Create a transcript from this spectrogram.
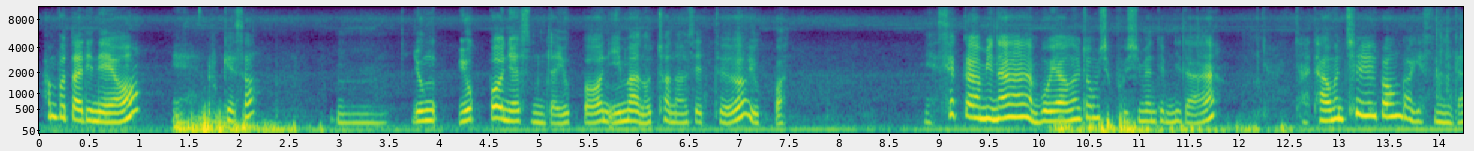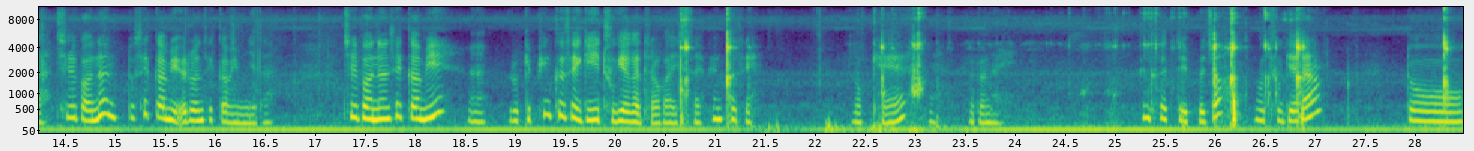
한 보따리네요. 예, 이렇게 해서 음, 6, 6번이었습니다. 6번 25,000원 세트 6번 예, 색감이나 모양을 조금씩 보시면 됩니다. 자, 다음은 7번 가겠습니다. 7번은 또 색감이 이런 색감입니다. 7번은 색감이 예, 이렇게 핑크색이 두 개가 들어가 있어요. 핑크색. 이렇게 예, 이런 아이. 핑크색도 이쁘죠? 이두 개랑 또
